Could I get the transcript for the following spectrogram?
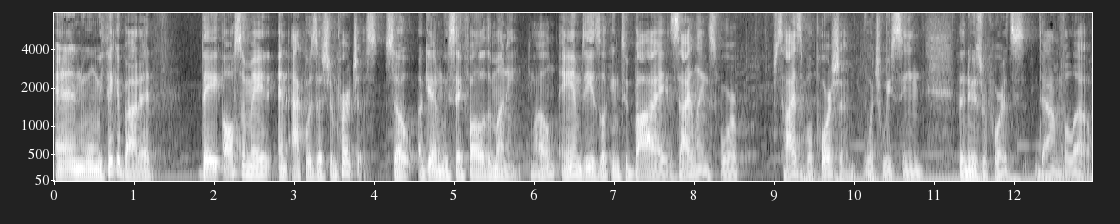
and when we think about it, they also made an acquisition purchase. So again, we say follow the money. Well, AMD is looking to buy Xilinx for sizable portion, which we've seen the news reports down below.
